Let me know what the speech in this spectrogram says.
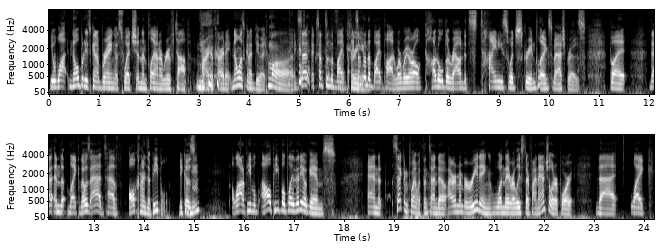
You wa- nobody's gonna bring a Switch and then play on a rooftop Mario Kart 8. No one's gonna do it. come on Except, except in the bite except in the bite pod where we were all cuddled around its tiny Switch screen playing Smash Bros. But that and the, like those ads have all kinds of people because Mm-hmm. a lot of people, all people play video games. And second point with Nintendo, I remember reading when they released their financial report that like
